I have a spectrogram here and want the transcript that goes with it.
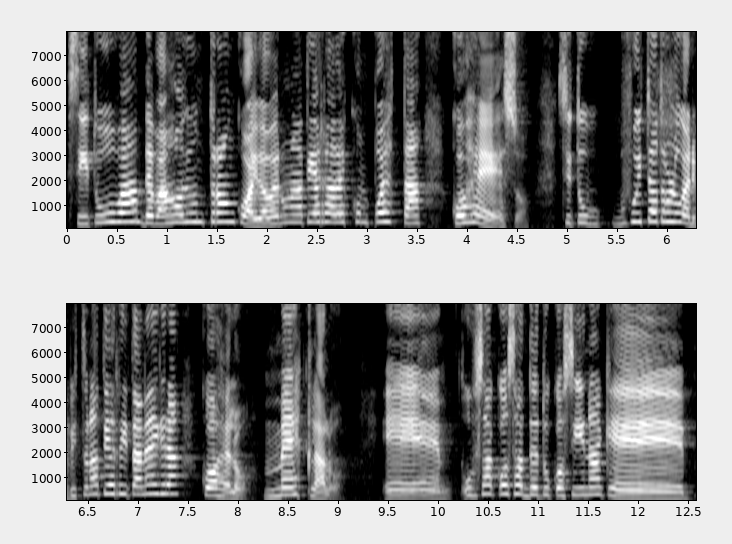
Si tú vas debajo de un tronco, ahí va a haber una tierra descompuesta, coge eso. Si tú fuiste a otro lugar y viste una tierrita negra, cógelo, mézclalo. Eh, usa cosas de tu cocina que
